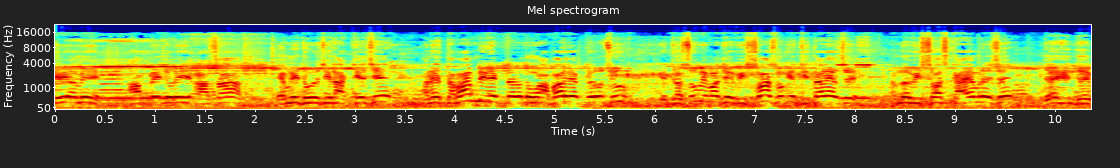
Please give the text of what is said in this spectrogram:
એવી અમે આપણી જોડે આશા એમની જોડેથી રાખીએ છીએ. અને તમામ ડિરેક્ટરોનો હું આભાર વ્યક્ત કરું છું કે જસુભાઈમાં જે વિશ્વાસ મૂકી જીતાડ્યા છે, એમનો વિશ્વાસ કાયમ રહેશે. જય હિન્દ, જય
